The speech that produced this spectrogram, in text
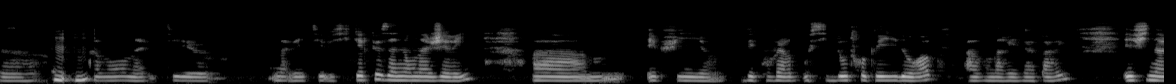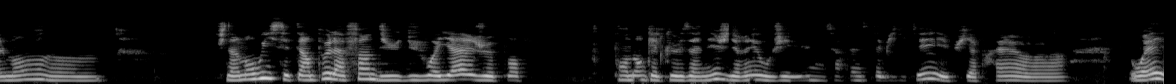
Mm-hmm. Avant, on avait été, on avait été aussi quelques années en Algérie et puis euh, découvert aussi d'autres pays d'Europe avant d'arriver à Paris. Et finalement, euh, finalement oui, c'était un peu la fin du, du voyage pendant quelques années, je dirais, où j'ai eu une certaine stabilité. Et puis après, euh, ouais,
